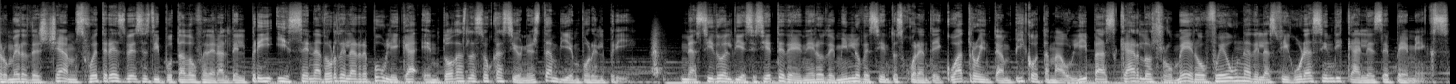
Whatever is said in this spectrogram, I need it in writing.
Romero Deschamps fue tres veces diputado federal del PRI y senador de la República en todas las ocasiones también por el PRI. Nacido el 17 de enero de 1944 en Tampico, Tamaulipas, Carlos Romero fue una de las figuras sindicales de Pemex.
